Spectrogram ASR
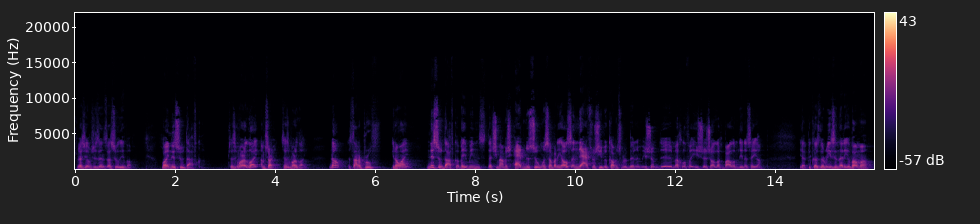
Shemeres Yom Shazinsa Asuli Yavam. Loi Nisu Davka. Says Gemara, Loi, I'm sorry, says Gemara, Loi. No, it's not a proof. You know why? Nisu Davka. Maybe means that she mamish had Nisu with somebody else, and that's where she becomes forbidden. Mishum de Mechlafa Isha Shalach Balam Dina Sayam. Yeah, because the reason that Yavama,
